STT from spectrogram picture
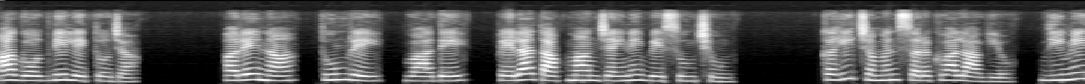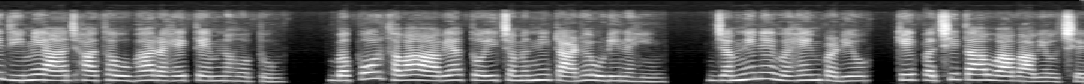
આ ગોદડી લેતો જા. અરે ના, તું રે, વાદે, પેલા તાપમાન જઈને બેસું છું. કહી ચમન સરકવા લાગ્યો. ધીમે ધીમે આજ હાથ ઊભા રહે તેમ નહોતું. બપોર થવા આવ્યા તોય ચમનની ટાઢ ઉડી નહીં. જમનીને વહેમ પડ્યો કે પછી તાવ વાવ આવ્યો છે.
